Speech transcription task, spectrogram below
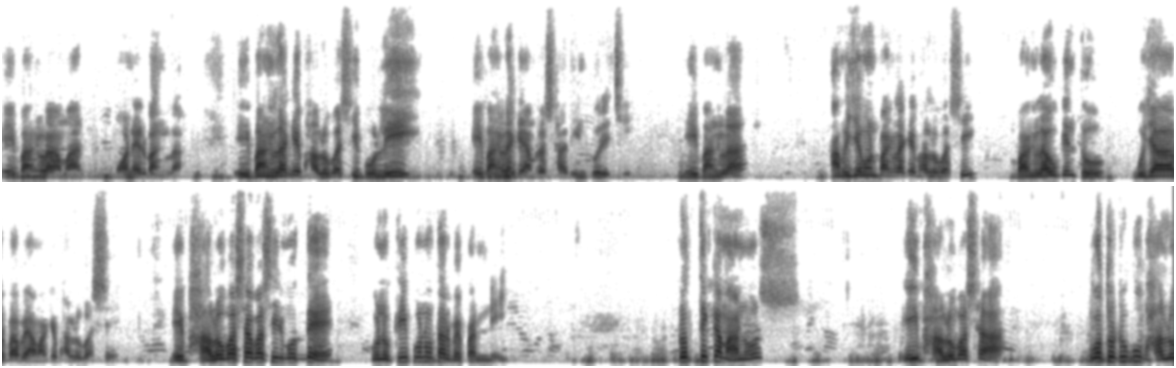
এই বাংলা আমার মনের বাংলা। এই বাংলাকে ভালোবাসি বলেই এই বাংলাকে আমরা স্বাধীন করেছি। এই বাংলা, আমি যেমন বাংলাকে ভালোবাসি, বাংলাও কিন্তু উজাড়ভাবে আমাকে ভালোবাসে। এই ভালোবাসাবাসির মধ্যে কোনো কৃপণতার ব্যাপার নেই। প্রত্যেকটা মানুষ এই ভালোবাসা কতটুকু ভালো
